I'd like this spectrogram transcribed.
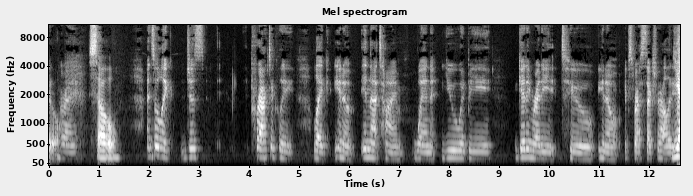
do? Right. So, And so, like, just practically, like, you know, in that time when you would be getting ready to, you know, express sexuality, you say,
